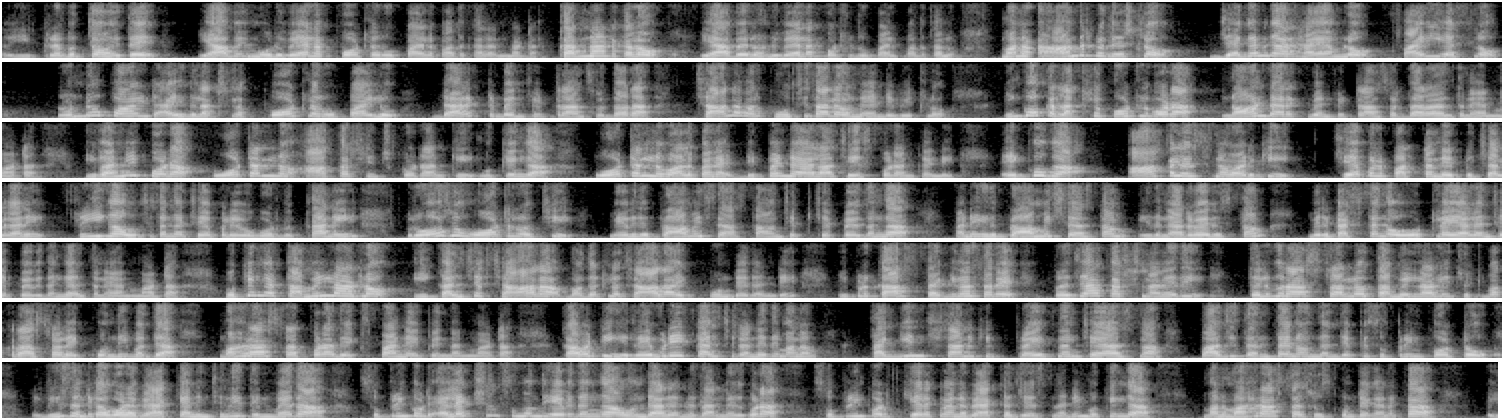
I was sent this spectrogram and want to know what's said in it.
ఈ ప్రభుత్వం అయితే యాభై మూడు వేల కోట్ల రూపాయల పథకాలు అనమాట కర్ణాటకలో యాభై రెండు వేల కోట్ల రూపాయల పథకాలు. మన ఆంధ్రప్రదేశ్లో జగన్ గారి హయాంలో ఫైవ్ ఇయర్స్లో రెండు పాయింట్ ఐదు లక్షల కోట్ల రూపాయలు డైరెక్ట్ బెనిఫిట్ ట్రాన్స్ఫర్ ద్వారా చాలా వరకు ఉచితాలే ఉన్నాయండి వీటిలో. ఇంకొక లక్ష కోట్లు కూడా నాన్ డైరెక్ట్ బెనిఫిట్ ట్రాన్స్ఫర్ ద్వారా వెళ్తున్నాయి అనమాట ఇవన్నీ కూడా ఓటర్లను ఆకర్షించుకోవడానికి ముఖ్యంగా ఓటర్లు వాళ్ళపైన డిపెండ్ అయ్యేలా చేసుకోవడానికండి. ఎక్కువగా ఆకలేసిన వాడికి చేపలు పట్ట నేర్పించాలి కానీ ఫ్రీగా ఉచితంగా చేపలు ఇవ్వకూడదు. కానీ రోజు ఓటర్ వచ్చి మేము ఇది ప్రామిస్ చేస్తామని చెప్పి చెప్పే విధంగా అంటే ఇది ప్రామిస్ చేస్తాం ఇది నెరవేరుస్తాం మీరు ఖచ్చితంగా ఓట్లు వేయాలని చెప్పే విధంగా వెళ్తున్నాయి అనమాట ముఖ్యంగా తమిళనాడులో ఈ కల్చర్ చాలా మొదట్లో చాలా ఎక్కువ ఉండేదండి. ఇప్పుడు కాస్త తగ్గినా సరే ప్రజాకర్షణ అనేది తెలుగు రాష్ట్రాల్లో తమిళనాడు చుట్టుపక్కల రాష్ట్రాలు ఎక్కువ ఉంది. ఈ మధ్య మహారాష్ట్రకు కూడా అది ఎక్స్పాండ్ అయిపోయింది అనమాట కాబట్టి ఈ రెవడీ కల్చర్ అనేది మనం తగ్గించడానికి ప్రయత్నం చేయాల్సిన బాధ్యత ఎంతైనా ఉందని చెప్పి సుప్రీంకోర్టు రీసెంట్గా కూడా వ్యాఖ్యానించింది. దీని మీద సుప్రీంకోర్టు ఎలక్షన్స్ ముందు ఏ విధంగా ఉండాలనే దాని మీద కూడా సుప్రీంకోర్టు కీలకమైన వ్యాఖ్యలు చేస్తుందండి. ముఖ్యంగా మన మహారాష్ట్ర చూసుకుంటే కనుక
